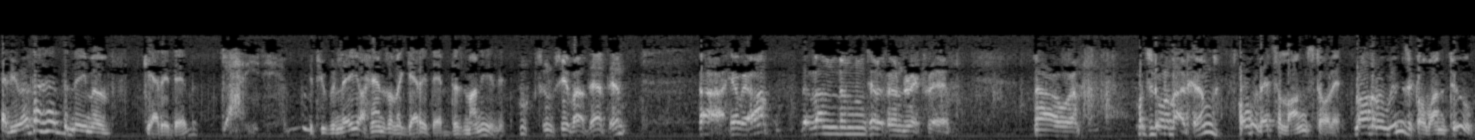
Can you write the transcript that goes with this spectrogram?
Have you ever heard the name of Garrideb? Garrideb? If you can lay your hands on a Garrideb, there's money in it. Hmm, Soon see about that then. Ah, here we are. The London Telephone Directory. Now, uh, what's it all about, Holmes? Oh, that's a long story. Rather a whimsical one, too.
